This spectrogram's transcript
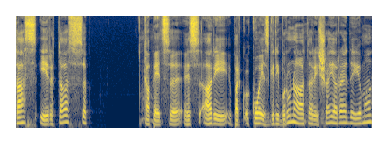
tas ir tas, kāpēc es arī, par ko es gribu runāt arī šajā redzījumā,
